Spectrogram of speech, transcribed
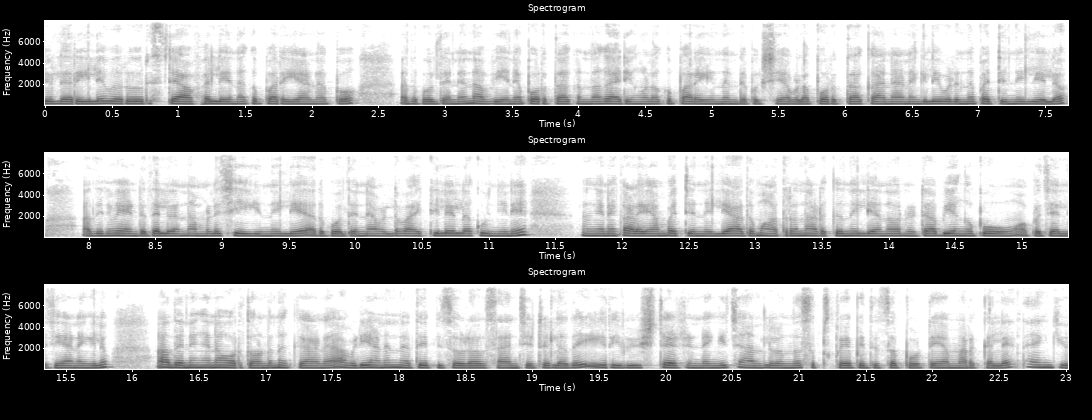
ജ്വല്ലറിയിലെ വെറും ഒരു സ്റ്റാഫ് അല്ലേ എന്നൊക്കെ പറയുകയാണ് അപ്പോൾ അതുപോലെ തന്നെ നവ്യനെ പുറത്താക്കുന്ന കാര്യങ്ങളൊക്കെ പറയുന്നുണ്ട്. പക്ഷേ അവളെ പുറത്താക്കാനാണെങ്കിൽ ഇവിടുന്ന് പറ്റുന്നില്ലല്ലോ. അതിന് വേണ്ടതെല്ലാം നമ്മൾ ചെയ്യുന്നില്ലേ? അതുപോലെ തന്നെ അവളുടെ വയറ്റിലുള്ള കുഞ്ഞിനെ അങ്ങനെ കളയാൻ പറ്റുന്നില്ല അത് മാത്രം നടക്കുന്നില്ല എന്ന് പറഞ്ഞിട്ട് അബി അങ്ങ് പോവും. അപ്പോൾ ചലച്ചയാണെങ്കിലും അതന്നെ ഇങ്ങനെ ഓർത്തുകൊണ്ട് നിൽക്കുകയാണ് അവിടെയാണ് ഇന്നത്തെ എപ്പിസോഡ് അവസാനിച്ചിട്ടുള്ളത്. ഈ റിവ്യൂ ഇഷ്ടമായിട്ടുണ്ടെങ്കിൽ ചാനൽ ഒന്ന് സബ്സ്ക്രൈബ് ചെയ്ത് സപ്പോർട്ട് ചെയ്യാൻ മറക്കല്ലേ. താങ്ക്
